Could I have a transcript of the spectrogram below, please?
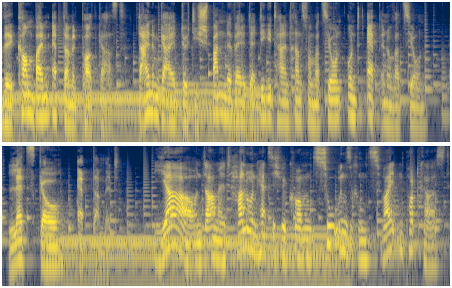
Willkommen beim App Damit Podcast, deinem Guide durch die spannende Welt der digitalen Transformation und App-Innovation. Let's go App Damit. Ja, und damit hallo und herzlich willkommen zu unserem zweiten Podcast.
